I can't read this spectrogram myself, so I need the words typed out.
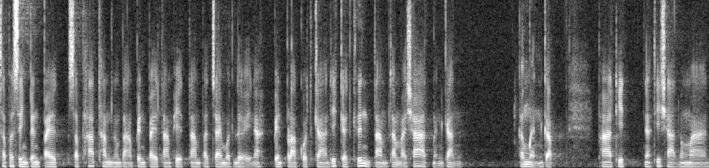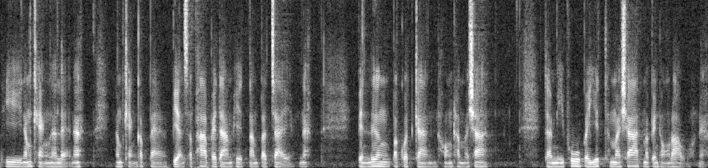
สรรพสิ่งเป็นไปสภาพธรรมต่างๆ เป็นไปตามเหตุตามปัจจัยหมดเลยนะเป็นปรากฏการณ์ที่เกิดขึ้นตามธรรมชาติเหมือนกัน ก็เหมือนกับพระอาทิตย์ นะที่ฉาดลงมาที่น้ำแข็งนั่นแหละนะน้ำแข็งก็แปลเปลี่ยนสภาพไปตามเหตุตามปัจจัยนะเป็นเรื่องปรากฏการณ์ของธรรมชาติ แต่มีผู้ไปยึดธรรมชาติมาเป็นของเรานี่ย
